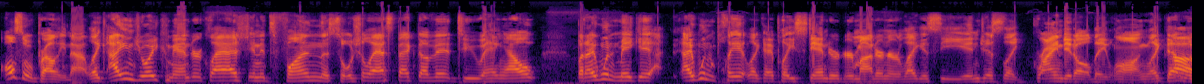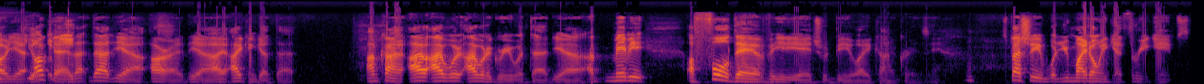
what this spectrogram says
Also, probably not. Like I enjoy Commander Clash, and it's fun the social aspect of it to hang out. But I wouldn't make it. I wouldn't play it like I play Standard or Modern or Legacy and just like grind it all day long. Like that. Oh would yeah. appeal to Okay. That that yeah. All right. Yeah, I, I can get that. I'm kind of I, I would I would agree with that. Yeah. Uh, maybe a full day of EDH would be like kind of crazy, especially when you might only get three games.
